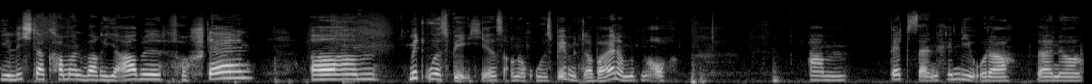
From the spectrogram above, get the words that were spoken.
die Lichter kann man variabel verstellen. Ähm, mit USB. Hier ist auch noch USB mit dabei, damit man auch am Bett sein Handy oder seine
